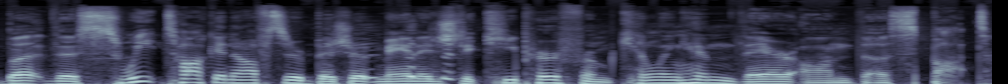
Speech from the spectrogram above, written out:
but the sweet talking officer Bishop managed to keep her from killing him there on the spot.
